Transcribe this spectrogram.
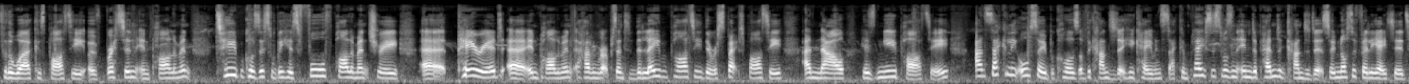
for the Workers' Party of Britain in Parliament. Two, because this will be his fourth parliamentary uh, period uh, in Parliament, having represented the Labour Party, the Respect Party, and now his new party. Party. And secondly, also because of the candidate who came in second place. This was an independent candidate, so not affiliated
